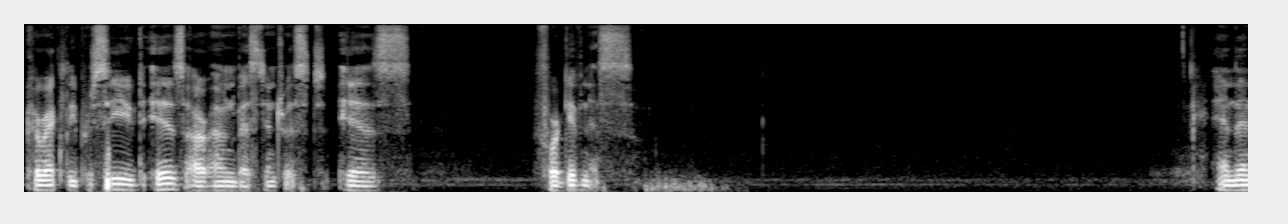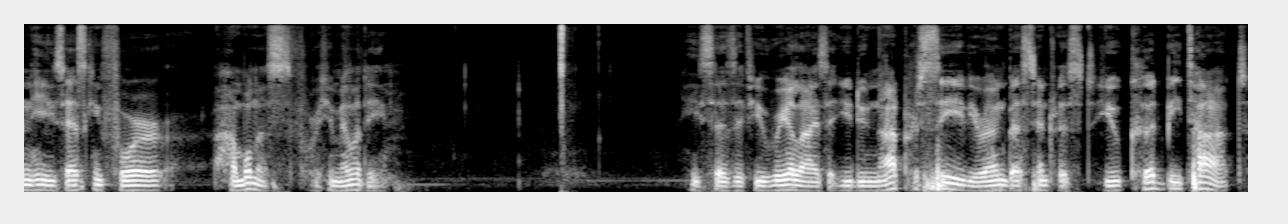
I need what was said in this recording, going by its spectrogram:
correctly perceived, is our own best interest, is forgiveness. And then he's asking for humbleness, for humility. He says, if you realize that you do not perceive your own best interest, you could be taught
